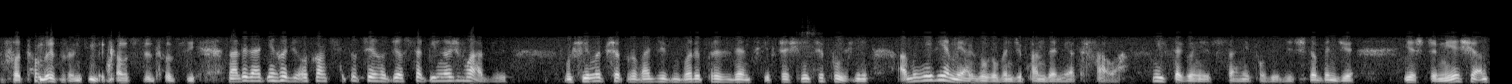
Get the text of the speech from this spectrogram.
bo to my bronimy Konstytucji. No ale nawet nie chodzi o Konstytucję, chodzi o stabilność władzy. Musimy przeprowadzić wybory prezydenckie wcześniej czy później, a my nie wiemy, jak długo będzie pandemia trwała. Nikt tego nie jest w stanie powiedzieć. Czy to będzie jeszcze miesiąc,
